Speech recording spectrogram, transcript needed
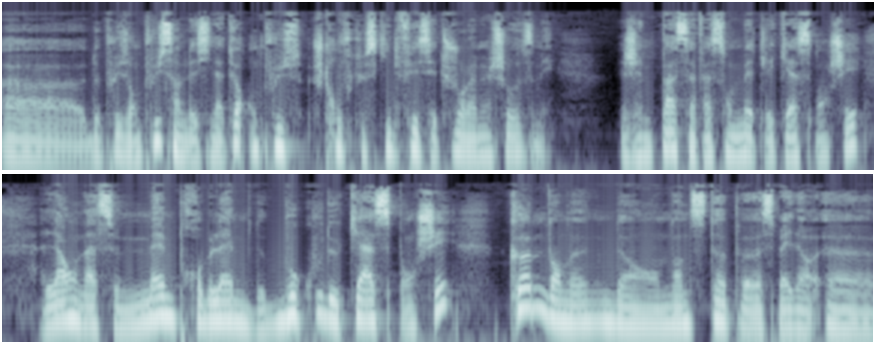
de plus en plus, un dessinateur. En plus, je trouve que ce qu'il fait c'est toujours la même chose, mais J'aime pas sa façon de mettre les cases penchées. Là, on a ce même problème de beaucoup de cases penchées, comme dans, dans Non-Stop euh, Spider, euh,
